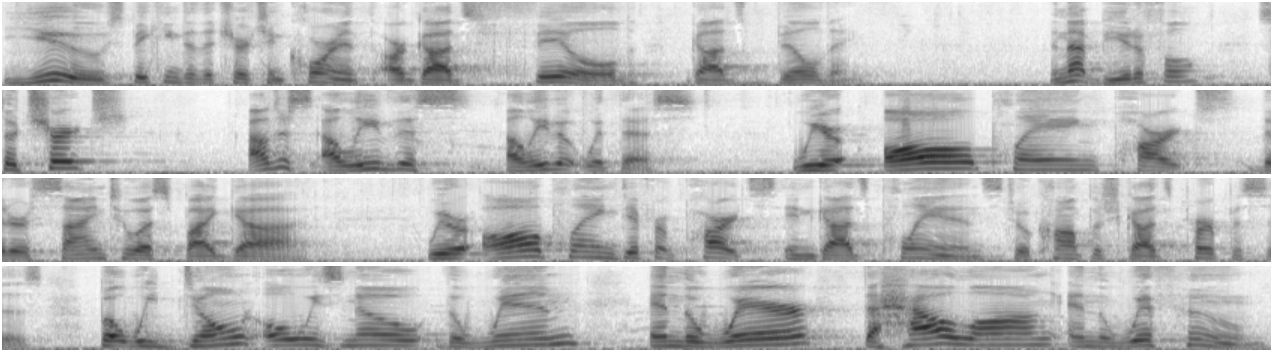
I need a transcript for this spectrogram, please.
You, speaking to the church in Corinth, are God's field, God's building. Isn't that beautiful? So, church, I'll just I'll leave this, I'll leave it with this. We are all playing parts that are assigned to us by God. We are all playing different parts in God's plans to accomplish God's purposes, but we don't always know the when and the where, the how long, and the with whom.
